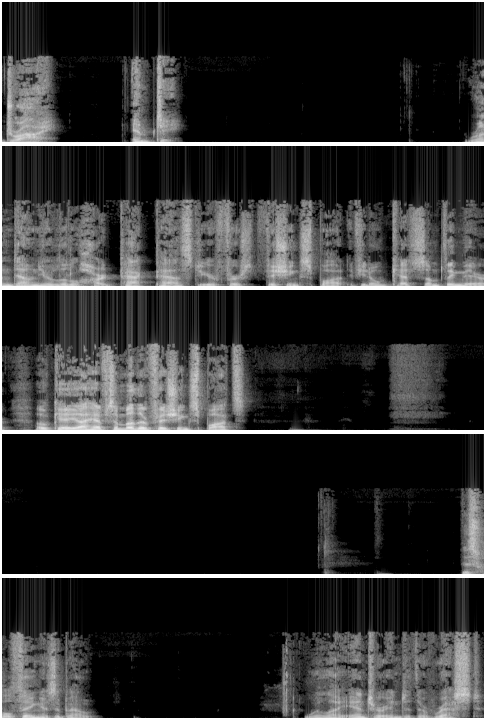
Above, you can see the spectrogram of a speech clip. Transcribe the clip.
dry, empty. Run down your little hard packed paths to your first fishing spot. If you don't catch something there, okay, I have some other fishing spots. This whole thing is about will I enter into the rest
